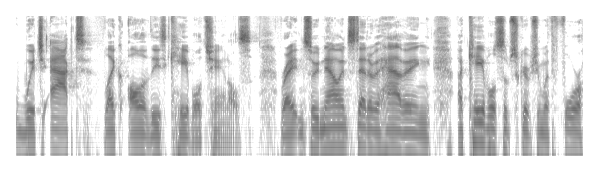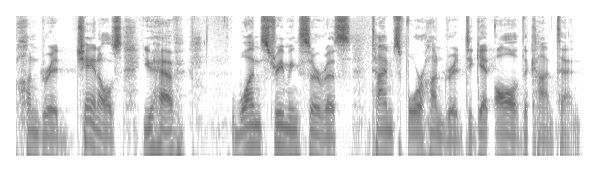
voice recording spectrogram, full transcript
Which act like all of these cable channels, right? And so now instead of having a cable subscription with 400 channels, you have one streaming service times 400 to get all of the content.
